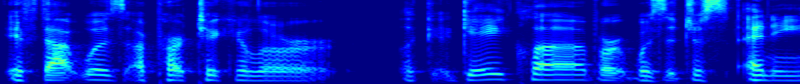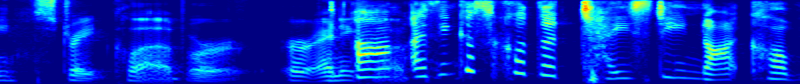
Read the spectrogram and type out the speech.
if that was a particular like a gay club or was it just any straight club or or any Um. I think it's called the Tasty Nightclub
